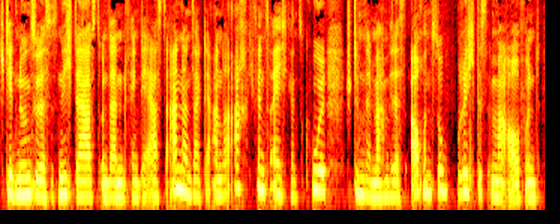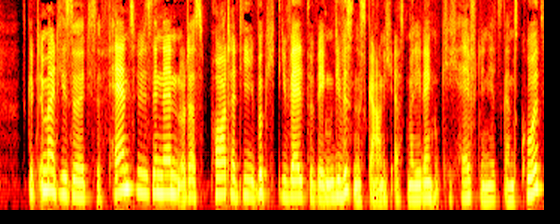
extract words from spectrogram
steht nirgendwo, dass du es nicht darfst. Und dann fängt der Erste an, dann sagt der andere, ach, ich finde es eigentlich ganz cool. Stimmt, dann machen wir das auch. Und so bricht es immer auf. Und es gibt immer diese, diese Fans, wie wir sie nennen, oder Supporter, die wirklich die Welt bewegen. Die wissen es gar nicht erstmal. Die denken, okay, ich helfe denen jetzt ganz kurz.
